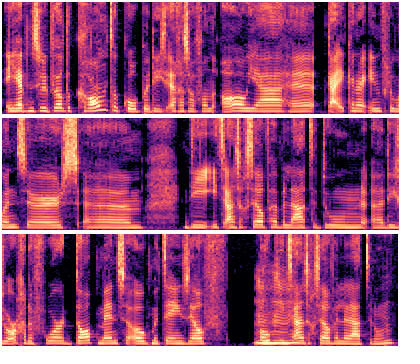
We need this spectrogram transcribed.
en je hebt natuurlijk wel de krantenkoppen die zeggen zo van... oh ja, hè, kijken naar influencers ehm, die iets aan zichzelf hebben laten doen. Eh, die zorgen ervoor dat mensen ook meteen zelf ook Mhm. iets aan zichzelf willen laten doen.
